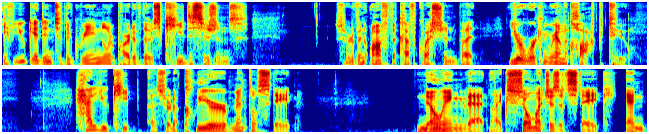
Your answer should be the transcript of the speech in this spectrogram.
If you get into the granular part of those key decisions, sort of an off the cuff question, but you're working around the clock too. How do you keep a sort of clear mental state knowing that like so much is at stake and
